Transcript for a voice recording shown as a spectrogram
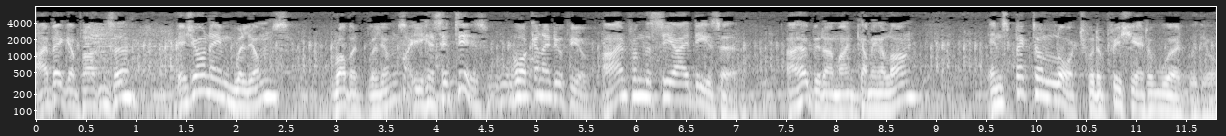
I beg your pardon, sir. Is your name Williams? Robert Williams? Oh, yes, it is. What can I do for you? I'm from the CID, sir. I hope you don't mind coming along. Inspector Lorch would appreciate a word with you.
